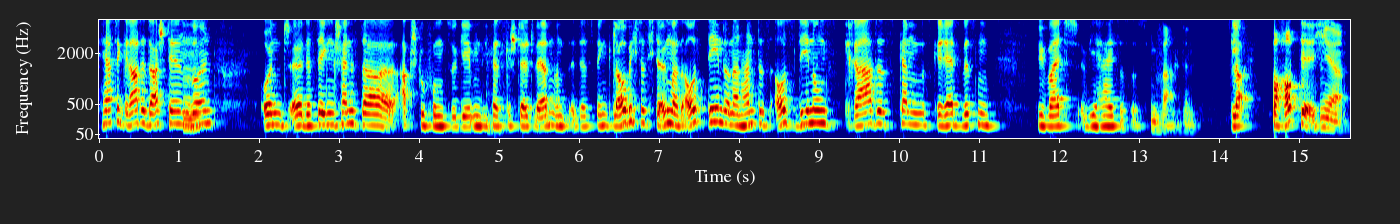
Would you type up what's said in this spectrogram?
Härtegrade darstellen Mhm. sollen. Und äh, deswegen scheint es da Abstufungen zu geben, die festgestellt werden. Und deswegen glaube ich, dass sich da irgendwas ausdehnt und anhand des Ausdehnungsgrades kann das Gerät wissen, wie weit, wie heiß es ist. Wahnsinn. Glaub, behaupte ich. Ja.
